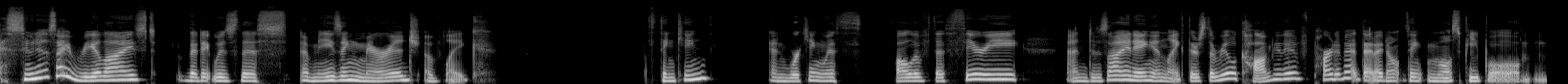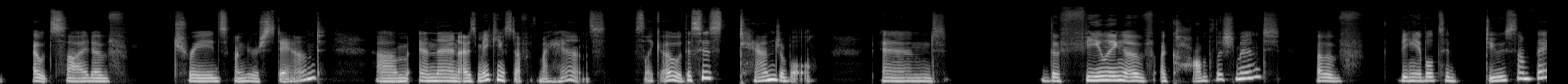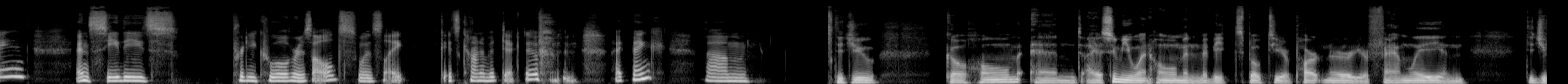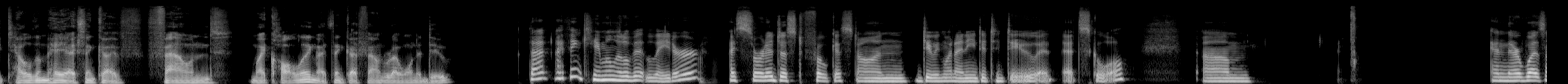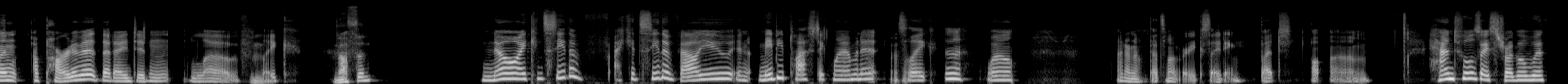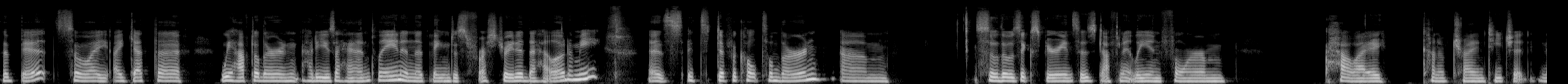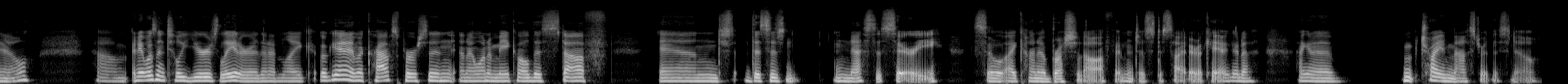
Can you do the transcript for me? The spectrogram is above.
as soon as I realized that it was this amazing marriage of like thinking and working with all of the theory and designing, and like there's the real cognitive part of it that I don't think most people Mhm. outside of trades understand. Um, and then I was making stuff with my hands. It's like, oh, this is tangible. And the feeling of accomplishment, of being able to do something and see these pretty cool results was like, it's kind of addictive, I think. Um, Did you go home and I assume you went home and maybe spoke to your partner your family and did you tell them, "Hey, I think I've found my calling. I think I found what I want to do." That I think came a little bit later. I sort of just focused on doing what I needed to do at, at school. Um, and there wasn't a part of it that I didn't love. Mm. Like, Nothing? no, I can see the I could see the value in maybe plastic laminate. It's Uh-huh. like, eh, well, I don't know. That's not very exciting. But um, hand tools I struggle with a bit. So I I get the we have to learn how to use a hand plane, and the thing just frustrated the hell out of me. It's it's difficult to learn. Um, so those experiences definitely inform how I kind of try and teach it now. Um, and it wasn't until years later that I'm like, okay, I'm a craftsperson and I want to make all this stuff, and this is necessary. So I kind of brushed it off and just decided, okay, I'm gonna, I'm gonna try and master this now.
